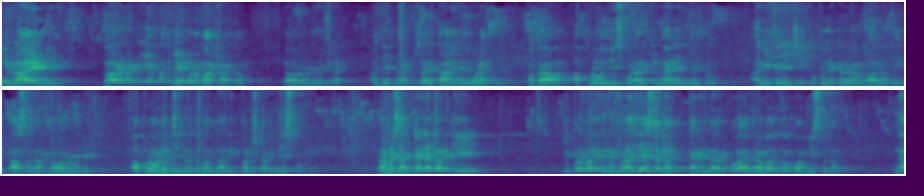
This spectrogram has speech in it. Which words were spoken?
మీరు రాయండి. గవర్నమెంట్ ఇవ్వకపోతే మేము కూడా మాట్లాడతాం. గవర్నమెంట్ దగ్గర అని చెప్పినాం. సరే దాని మీద కూడా ఒక అప్రూవల్ తీసుకోవడానికి మేనేజ్మెంట్ అంగీకరించి ఒక లెటర్ వాళ్ళకి రాస్తున్నారు గవర్నమెంట్కి. అప్రూవల్ వచ్చిన తర్వాత మనం దానికి పరిష్కారం చేసుకుంటాం. కాబట్టి సట్టనే మనకి ఇప్పుడు మనకి రిఫరల్ చేస్తున్నారు కరీంనగర్కు హైదరాబాద్కు పంపిస్తున్నారు. ఇంకా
